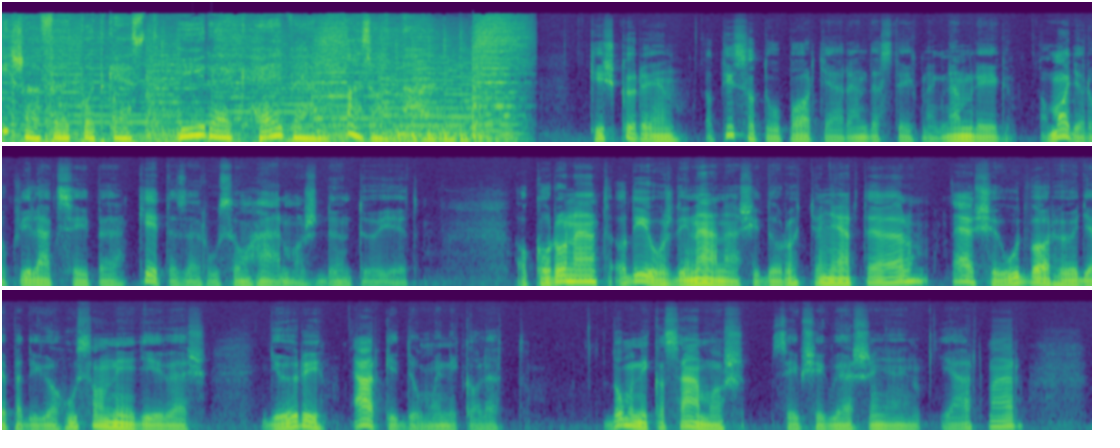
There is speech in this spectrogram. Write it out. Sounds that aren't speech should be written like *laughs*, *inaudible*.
Kisalföld Podcast. Hírek helyben azonnal. Kiskörén a Tiszató partján rendezték meg nemrég a Magyarok Világszépe 2023-as döntőjét. A koronát a Diósdi Nánási Dorottya nyerte el, első udvarhölgye pedig a 24 éves Győri Árki Dominika lett. Dominika számos szépségversenyen járt már,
